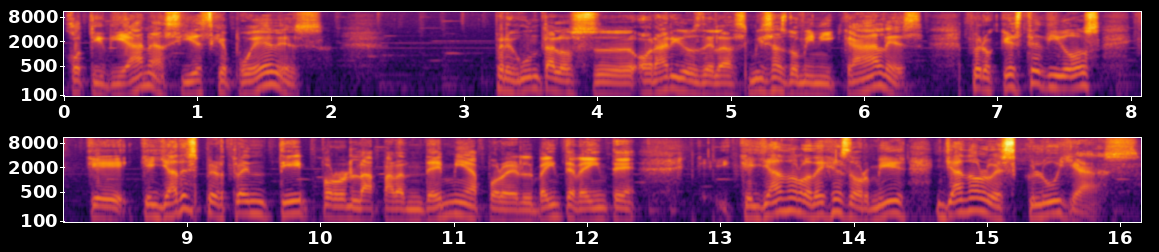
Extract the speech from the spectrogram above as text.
cotidiana si es que puedes. Pregunta los eh, horarios de las misas dominicales, pero que este Dios que, que, ya despertó en ti por la pandemia, por el 2020, que ya no lo dejes dormir, ya no lo excluyas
